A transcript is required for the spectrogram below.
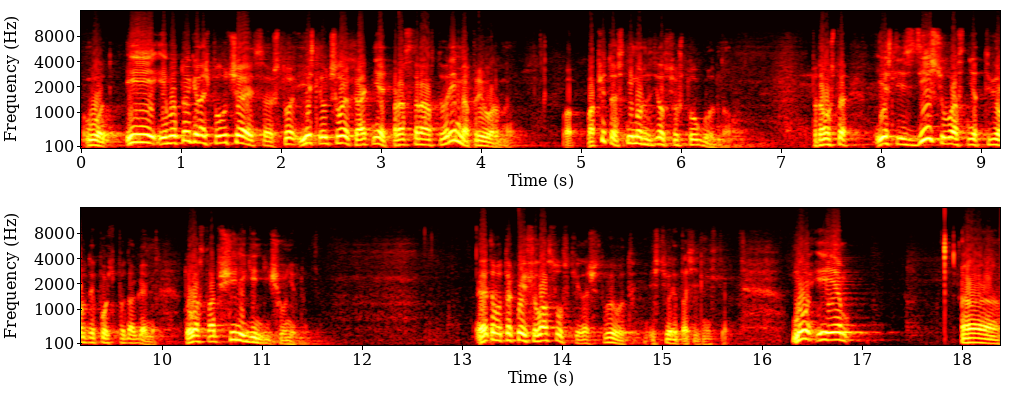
Вот. И, и в итоге значит, получается, что если у человека отнять пространство-время априорное, вообще-то с ним можно сделать все, что угодно. Потому что если здесь у вас нет твердой почвы под ногами, то у вас вообще нигде ничего нет. Это вот такой философский значит, вывод из теории относительности. Ну и э,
